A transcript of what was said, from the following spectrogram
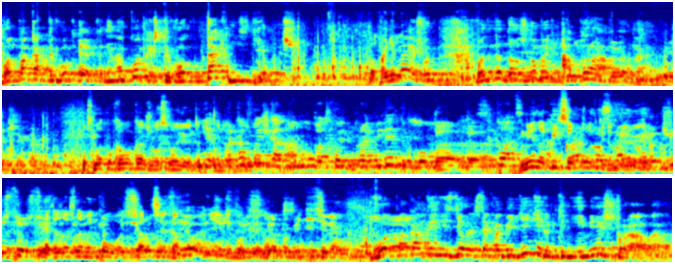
Вот пока ты вот это не накопишь, ты вот так не сделаешь. Вот Понимаешь, вот, вот это должно быть оправдано. Ну, у кого каждого свое, так Нет, понял, про кафе понимаешь? к одному подходит про билет, другому Да, да. ситуация. Мне напиться Каждого водки, свое. например. Я чувствую, что Это вот быть повод. Хорошая компания, либо чувствую себя победителем. Вот пока ты не сделаешь себя победителем, ты не имеешь права.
